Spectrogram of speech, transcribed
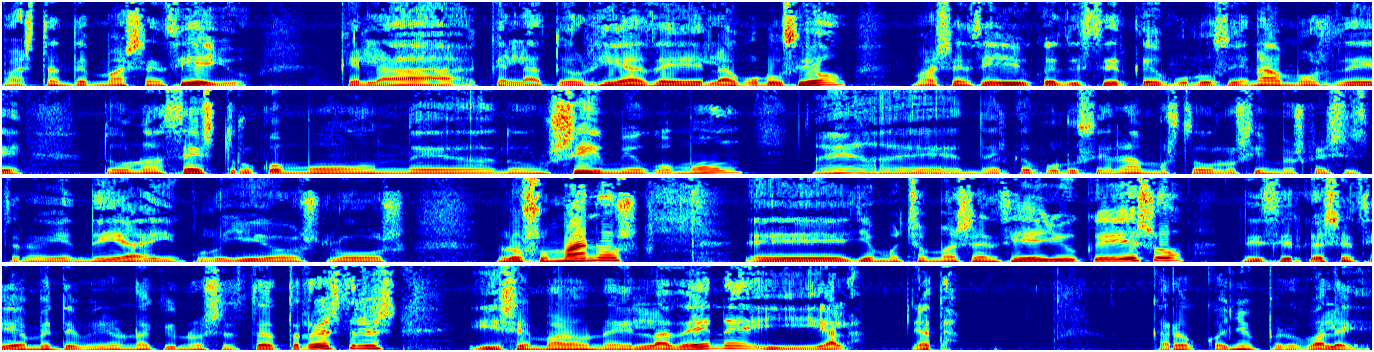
bastante más sencillo que la que la teoría de la evolución más sencillo que decir que evolucionamos de de un ancestro común, de, un simio común, ¿eh? Eh, del que evolucionamos todos los simios que existen hoy en día, incluidos los los humanos, eh, y es mucho más sencillo que eso, decir que sencillamente vinieron aquí unos extraterrestres y se semaron el ADN y ala, ya está. Claro, coño, pero vale,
